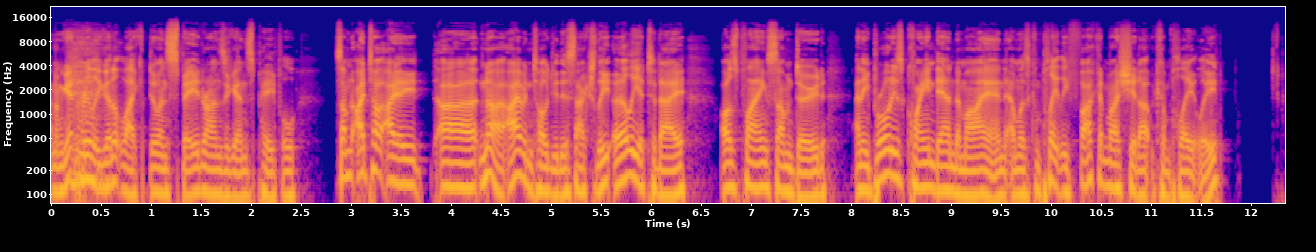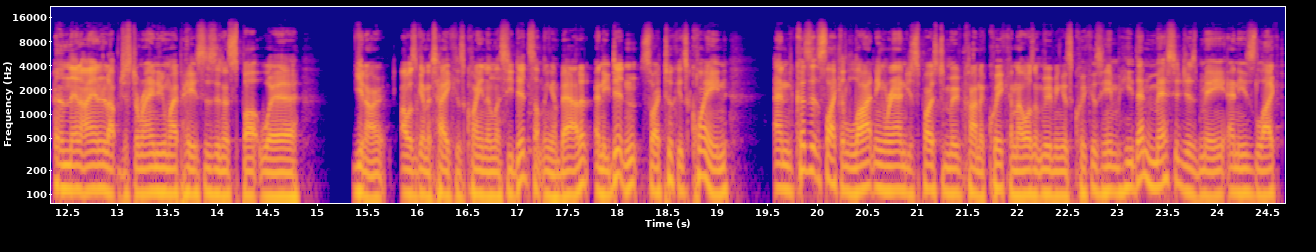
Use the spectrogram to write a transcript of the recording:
And I'm getting really good at like doing speed runs against people. Some I told I uh no, I haven't told you this actually. Earlier today, I was playing some dude and he brought his queen down to my end and was completely fucking my shit up completely. And then I ended up just arranging my pieces in a spot where, you know, I was going to take his queen unless he did something about it, and he didn't. So I took his queen. And because it's like a lightning round, you're supposed to move kind of quick, and I wasn't moving as quick as him. He then messages me and he's like,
